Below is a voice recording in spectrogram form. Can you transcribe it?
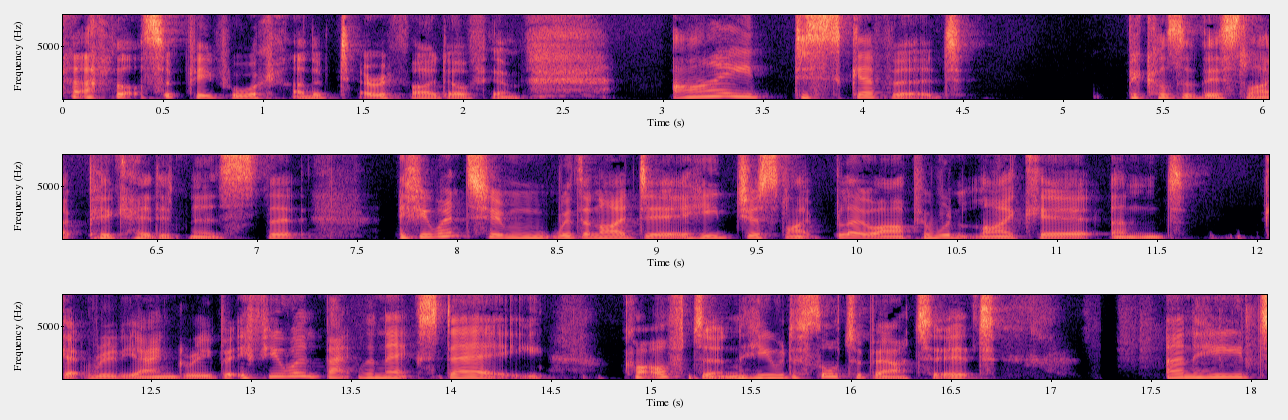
lots of people were kind of terrified of him, I discovered because of this like pigheadedness that if you went to him with an idea, he'd just like blow up and wouldn't like it and get really angry. But if you went back the next day, quite often he would have thought about it and he'd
